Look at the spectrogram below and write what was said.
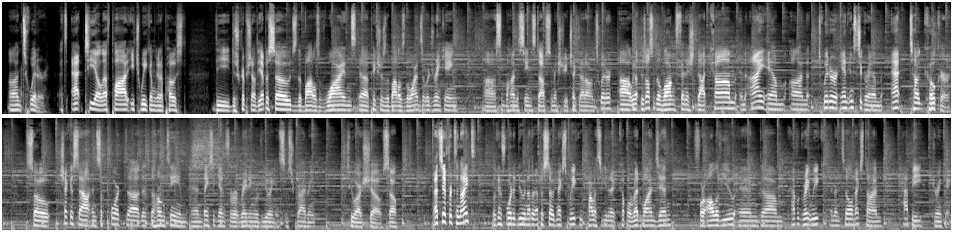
on Twitter. That's at TLF Pod. Each week I'm going to post the description of the episodes, the bottles of wines, uh, pictures of the bottles of the wines that we're drinking, uh, some behind the scenes stuff. So make sure you check that out on Twitter. Uh, we, there's also the longfinish.com, and I am on Twitter and Instagram at Tug Coker. So check us out and support uh, the, the home team. And thanks again for rating, reviewing, and subscribing to our show. So that's it for tonight. Looking forward to do another episode next week. We promise to get a couple red wines in for all of you. And um, have a great week. And until next time, happy drinking.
